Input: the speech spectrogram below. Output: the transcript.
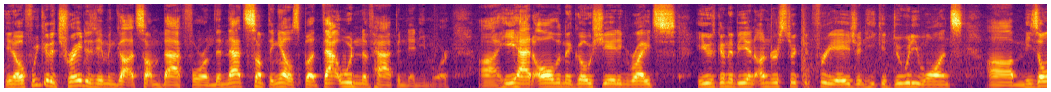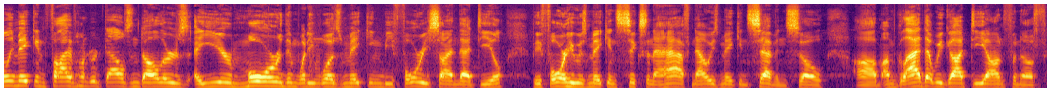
You know, if we could have traded him and got something back for him, then that's something else, but that wouldn't have happened anymore. Uh, he had all the negotiating rights. He was going to be an unrestricted free agent. He could do what he wants. Um, he's only making $500,000 a year more than what he was making before he signed that deal. Before he was making six and a half, now he's making seven. So um, I'm glad that we got Dion Phaneuf.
